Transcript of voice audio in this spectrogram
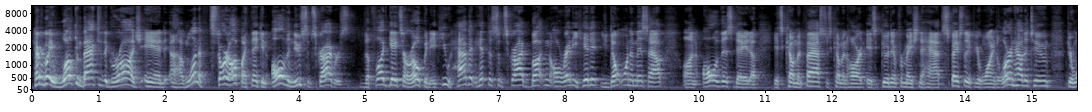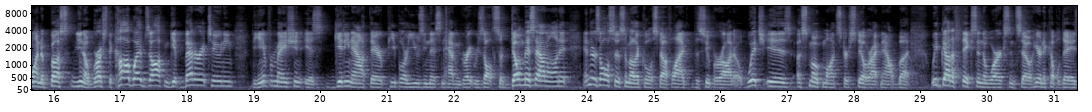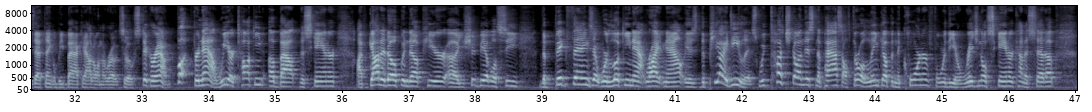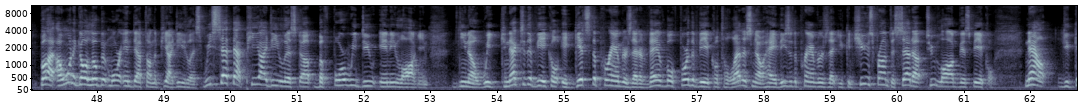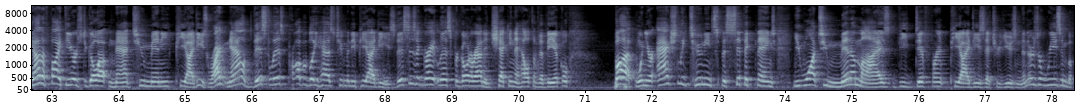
Hey everybody, welcome back to the garage and uh, I want to start off by thanking all the new subscribers. The floodgates are open. If you haven't hit the subscribe button already, hit it. You don't want to miss out on all of this data. It's coming fast, it's coming hard, it's good information to have, especially if you're wanting to learn how to tune, if you're wanting to bust, you know, brush the cobwebs off and get better at tuning. The information is getting out there. People are using this and having great results. So don't miss out on it. And there's also some other cool stuff like the Super Auto, which is a smoke monster still right now, but we've got to fix in the works. And so here in a couple days, that thing will be back out on the road. So stick around. But for now, we are talking about the scanner. I've got it opened up here. Uh, you should be able to see the big things that we're looking at right now is the PID list. We touched on this in the past. I'll throw a link up in the corner for the original scanner kind of setup. But I want to go a little bit more in depth on the PID list. We set that PID list up before we do any logging. You know, we connect to the vehicle, it gets the parameters that are available for the vehicle to let us know, hey, these are the parameters that you can choose from to set up to log this vehicle. Now, you gotta fight the urge to go out and add too many PIDs. Right now, this list probably has too many PIDs. This is a great list for going around and checking the health of a vehicle. But when you're actually tuning specific things, you want to minimize the different PIDs that you're using. And there's a reason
